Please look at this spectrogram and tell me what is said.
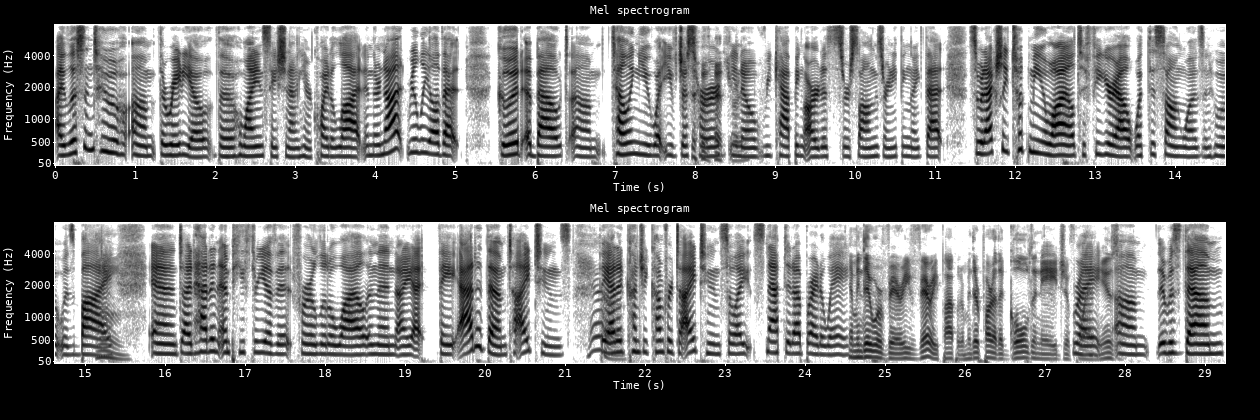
I listen to um, the radio, the Hawaiian station out here, quite a lot, and they're not really all that good about um, telling you what you've just heard. You right. know, recapping artists or songs or anything like that. So it actually took me a while to figure out what this song was and who it was by Hmm. and I'd had an MP3 of it for a little while, and then I, I they added them to iTunes. Yeah. They added Country Comfort to iTunes, so I snapped it up right away. I mean, they were very, very popular. I mean, they're part of the golden age of right. music. Um, it was them,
